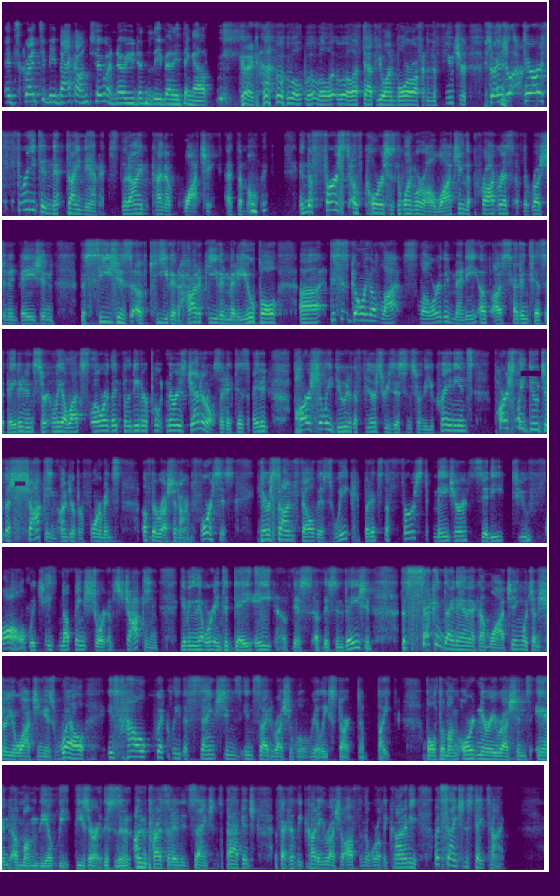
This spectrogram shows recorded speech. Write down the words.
It's great to be back on too, and no, you didn't leave anything out. Good. we'll, we'll, we'll have to have you on more often in the future. So, Angela, there are three dyna- dynamics that I'm kind of watching at the moment. And the first, of course, is the one we're all watching the progress of the Russian invasion, the sieges of Kiev and Kharkiv and Mariupol. Uh, this is going a lot slower than many of us had anticipated, and certainly a lot slower than Vladimir Putin or his generals had anticipated, partially due to the fierce resistance from the Ukrainians, partially due to the shocking underperformance of the Russian armed forces. Kherson fell this week, but it's the first major city to fall, which is nothing short of shocking, given that we're into day eight of this of this invasion. The second dynamic I'm watching, which I'm sure you're watching as well, is how quickly the sanctions inside Russia will really start to bite, both among ordinary Russians and among the elite. These are this is an unprecedented sanctions package, effectively cutting Russia off from the world economy, but sanctions take time.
